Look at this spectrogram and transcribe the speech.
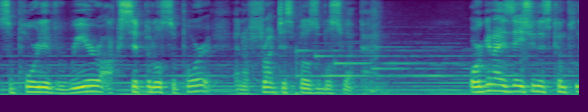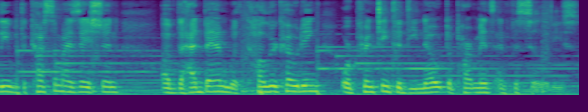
supportive rear occipital support and a front disposable sweat pad. Organization is complete with the customization of the headband with color coding or printing to denote departments and facilities.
